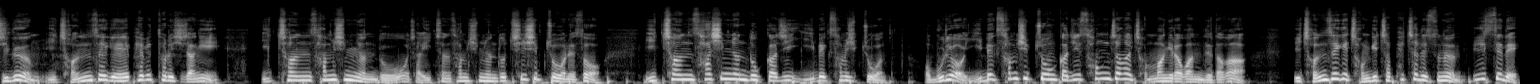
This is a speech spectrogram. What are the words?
지금 이 전 세계의 폐배터리 시장이 2030년도, 자, 2030년도 70조 원에서 2040년도까지 230조 원, 어, 무려 230조 원까지 성장할 전망이라고 하는데다가 이 전 세계 전기차 폐차 대수는 1세대,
